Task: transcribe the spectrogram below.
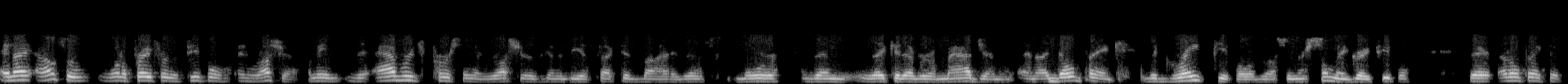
And I also want to pray for the people in Russia. I mean, the average person in Russia is going to be affected by this more than they could ever imagine. And I don't think the great people of Russia, and there's so many great people there, I don't think that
